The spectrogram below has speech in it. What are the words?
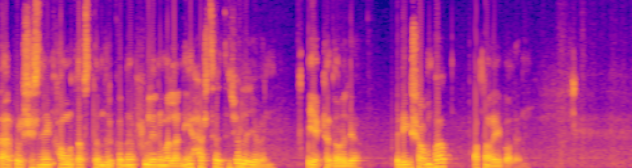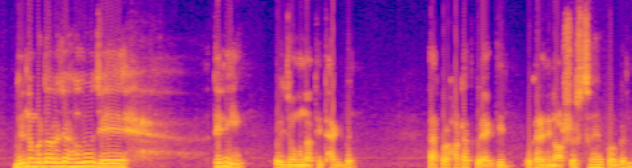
তারপর তিনি ক্ষমতা হস্তান্তর করবেন, ফুলের মালা নিয়ে হাসতে হাসতে চলে যাবেন। এই একটা দরজা। এটা সম্ভব? আপনারাই বলেন। দুই নম্বর দরজা হলো যে, তিনি ওই যমুনাতে থাকবেন। তারপর হঠাৎ করে একদিন ওখানে তিনি অসুস্থ হয়ে পড়বেন।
